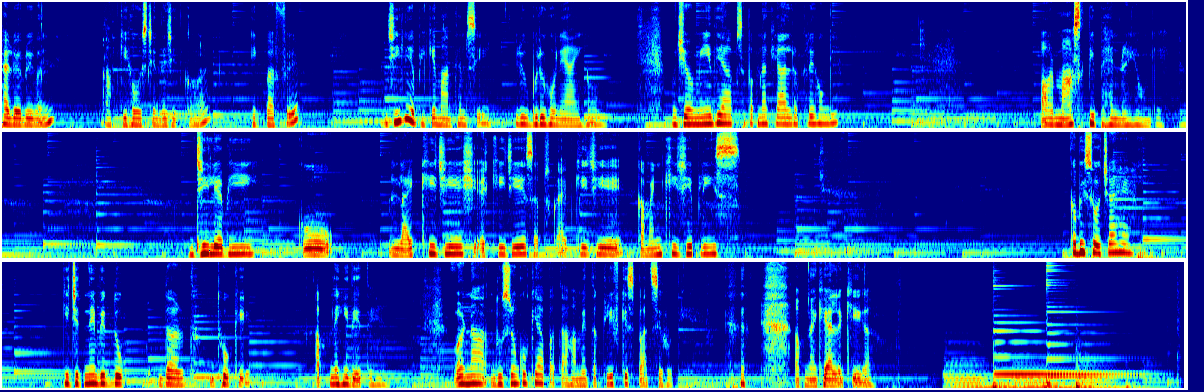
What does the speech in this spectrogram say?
Hello everyone आपकी host Inderjeet Kaur. एक बार फिर झीली अभी के माध्यम से रूबरू होने आई हूँ। मुझे उम्मीद है आप सब अपना ख्याल रख रहे होंगे। और मास्क भी पहन रहे होंगे। झीले अभी को लाइक कीजिए शेयर कीजिए सब्सक्राइब कीजिए कमेंट कीजिए प्लीज़ कभी सोचा है कि जितने भी दुख, दर्द, धोखे अपने ही देते हैं? वरना दूसरों को क्या पता हमें तकलीफ़ किस बात से होती है? अपना ख्याल रखिएगा।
